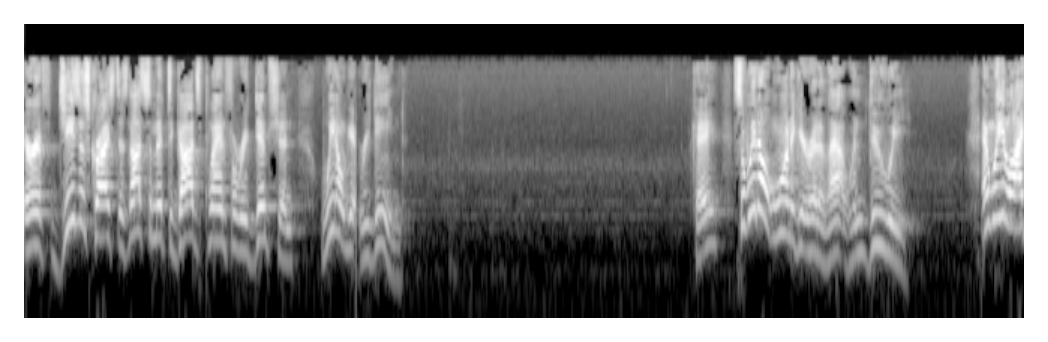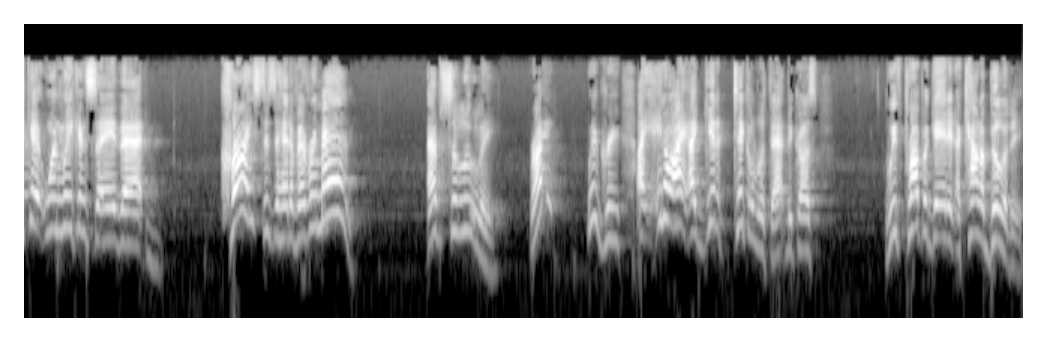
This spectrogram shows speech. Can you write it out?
or if Jesus Christ does not submit to God's plan for redemption, we don't get redeemed. Okay? So we don't want to get rid of that one, do we? And we like it when we can say that Christ is the head of every man. Absolutely. Right? We agree. I, you know, I, I get tickled with that because we've propagated accountability,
